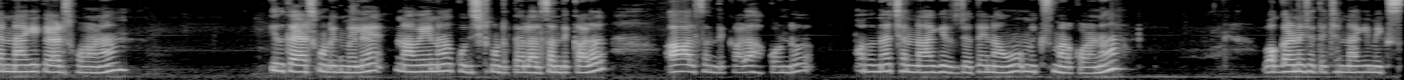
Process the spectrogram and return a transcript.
ಚೆನ್ನಾಗಿ ಕೈಯಾಡಿಸ್ಕೊಳ್ಳೋಣ ಇದು ಕೈಯಾಡಿಸ್ಕೊಂಡಿದ್ಮೇಲೆ ನಾವೇನು ಕುದಿಸಿಟ್ಕೊಂಡಿರ್ತೀವಲ್ಲ ಅಲಸಂದಿ ಕಾಳು, ಆ ಅಲಸಂದಿ ಕಾಳು ಹಾಕ್ಕೊಂಡು ಅದನ್ನು ಚೆನ್ನಾಗಿ ಇದ್ರ ಜೊತೆ ನಾವು ಮಿಕ್ಸ್ ಮಾಡ್ಕೊಳ್ಳೋಣ. ಒಗ್ಗರಣೆ ಜೊತೆ ಚೆನ್ನಾಗಿ ಮಿಕ್ಸ್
